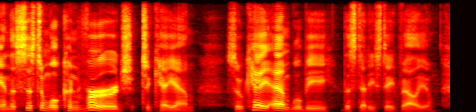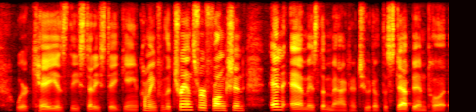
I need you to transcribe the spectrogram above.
and the system will converge to Km. So Km will be the steady state value, where K is the steady state gain coming from the transfer function, and M is the magnitude of the step input.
